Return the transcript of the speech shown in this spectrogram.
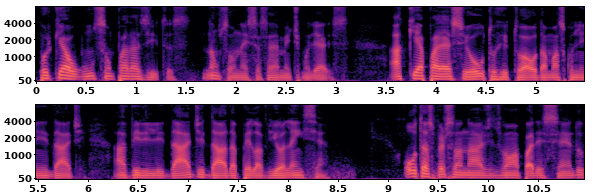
porque alguns são parasitas, não são necessariamente mulheres. Aqui aparece outro ritual da masculinidade, a virilidade dada pela violência. Outras personagens vão aparecendo,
